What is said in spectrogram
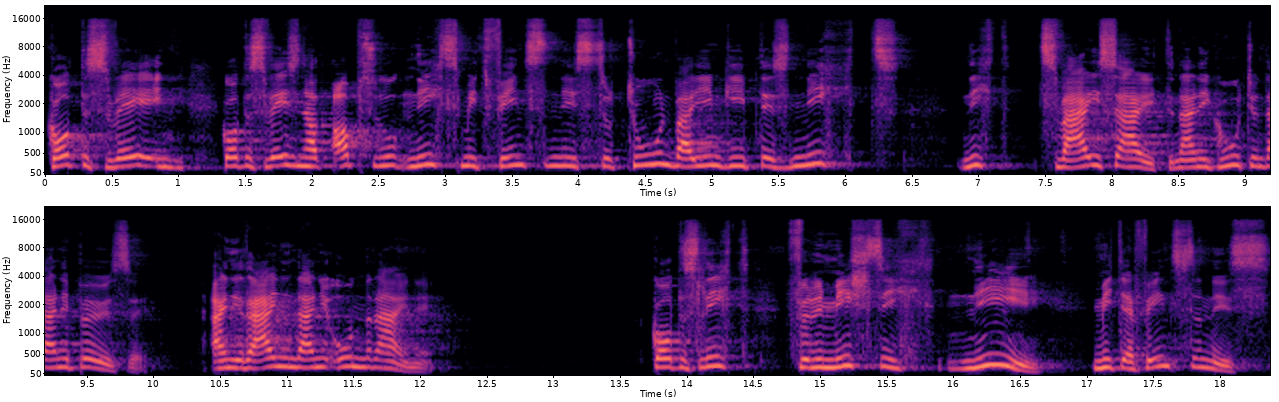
Gottes, We Gottes Wesen hat absolut nichts mit Finsternis zu tun. Bei ihm gibt es nichts, nicht zwei Seiten, eine gute und eine böse, eine reine und eine unreine. Gottes Licht vermischt sich nie mit der Finsternis.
